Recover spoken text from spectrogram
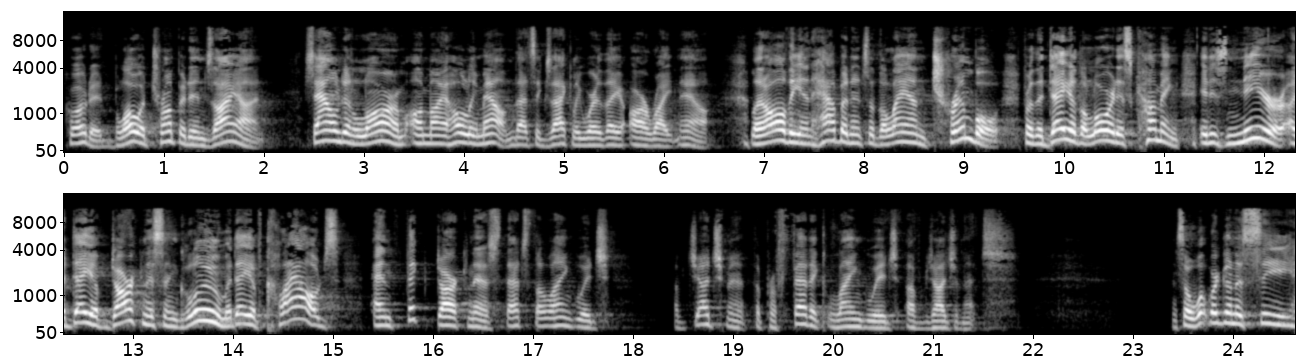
quoted Blow a trumpet in Zion, sound an alarm on my holy mountain. That's exactly where they are right now. Let all the inhabitants of the land tremble, for the day of the Lord is coming. It is near, a day of darkness and gloom, a day of clouds and thick darkness. That's the language of judgment, the prophetic language of judgment. And so, what we're going to see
